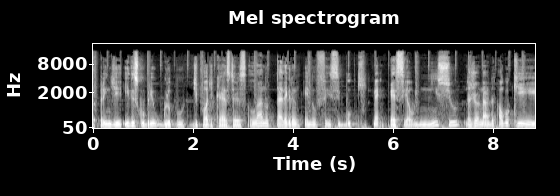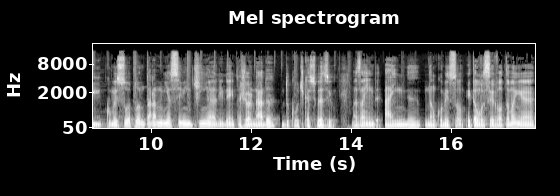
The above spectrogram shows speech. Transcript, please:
Aprendi e descobri o grupo de podcasters lá no Telegram e no Facebook. Bem, esse é o início da jornada, algo que começou a plantar a minha sementinha ali dentro da jornada do Coachcast Brasil. Mas ainda, ainda não começou. Então você volta amanhã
